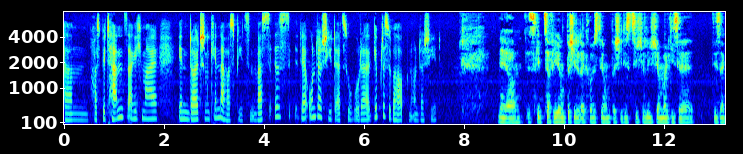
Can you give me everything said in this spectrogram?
ähm, Hospitant, sage ich mal, in deutschen Kinderhospizen. Was ist der Unterschied dazu oder gibt es überhaupt einen Unterschied? Ja, es gibt sehr viele Unterschiede. Der größte Unterschied ist sicherlich einmal diese, dieser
